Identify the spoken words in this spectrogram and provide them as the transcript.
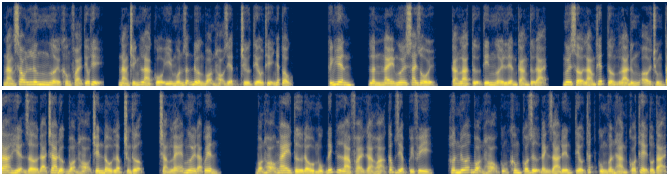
nàng sau lưng người không phải tiêu thị, nàng chính là cố ý muốn dẫn đường bọn họ diệt trừ tiêu thị nhất tộc. Kính hiên, lần này ngươi sai rồi, càng là tự tin người liền càng tự đại, ngươi sở làm thiết tưởng là đứng ở chúng ta hiện giờ đã tra được bọn họ trên đầu lập trường thượng, chẳng lẽ ngươi đã quên. Bọn họ ngay từ đầu mục đích là phải gả họa cấp diệp quý phi, hơn nữa bọn họ cũng không có dự đánh giá đến tiểu thất cùng Vân Hàn có thể tồn tại,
